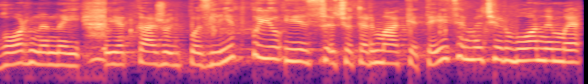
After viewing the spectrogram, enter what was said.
обгорнений, як кажуть, позліткою із чотирма китицями червоними.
